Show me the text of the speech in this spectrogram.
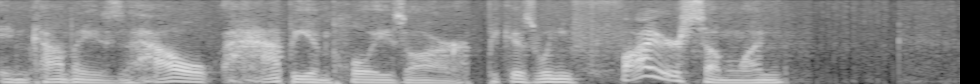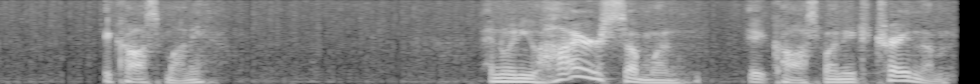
in companies is how happy employees are because when you fire someone, it costs money. And when you hire someone, it costs money to train them.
